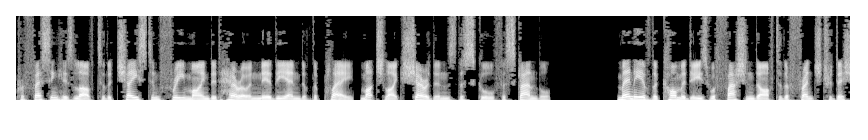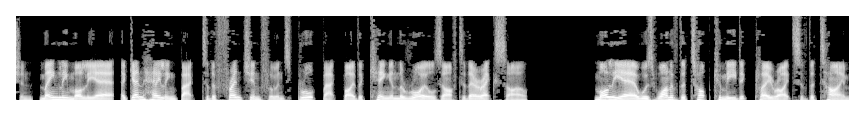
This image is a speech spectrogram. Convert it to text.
professing his love to the chaste and free-minded heroine near the end of the play, much like Sheridan's The School for Scandal. Many of the comedies were fashioned after the French tradition, mainly Molière, again hailing back to the French influence brought back by the king and the royals after their exile. Molière was one of the top comedic playwrights of the time,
